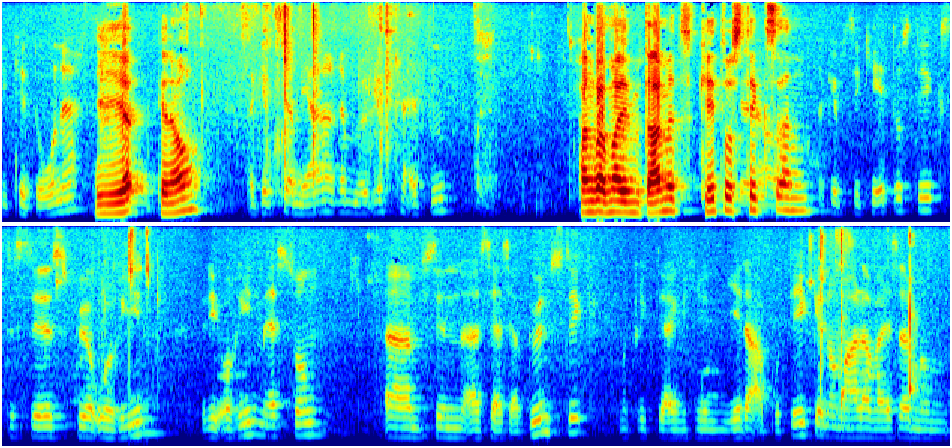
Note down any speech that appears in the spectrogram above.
die Ketone. Ja, genau. Da gibt es ja mehrere Möglichkeiten. Fangen wir mal damit Keto-Sticks genau. an. Da gibt es die Keto-Sticks ist für Urin, für die Urinmessung. Ähm, die sind äh, sehr, sehr günstig. Man kriegt die eigentlich in jeder Apotheke normalerweise. Man,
